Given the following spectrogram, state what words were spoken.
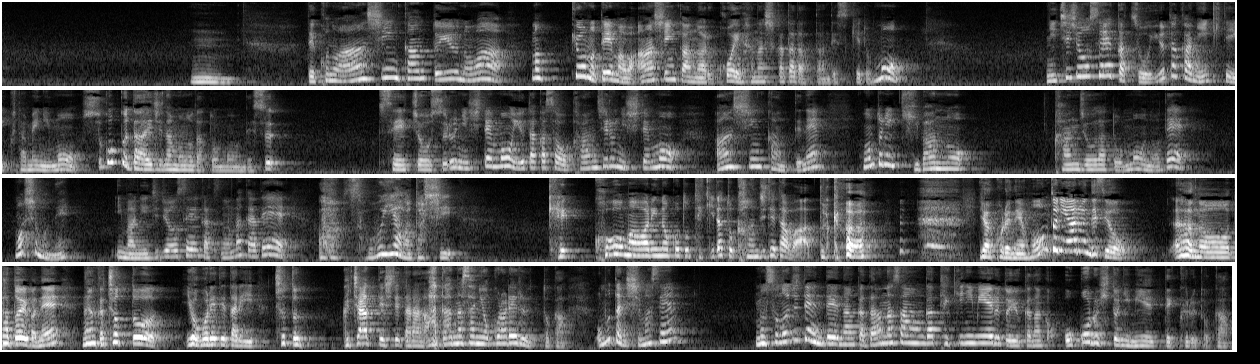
うん。でこの安心感というのは、まあ、今日のテーマは安心感のある声話し方だったんですけども日常生活を豊かに生きていくためにもすごく大事なものだと思うんです。成長するにしても豊かさを感じるにしても安心感ってね本当に基盤の感情だと思うのでもしもね今日常生活の中であそういや私結構周りのこと敵だと感じてたわとか。いやこれね本当にあるんですよ。あの例えばねなんかちょっと汚れてたりちょっとぐちゃってしてたらあ旦那さんに怒られるとか思ったりしません？もうその時点でなんか旦那さんが敵に見えるというかなんか怒る人に見えてくるとか。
